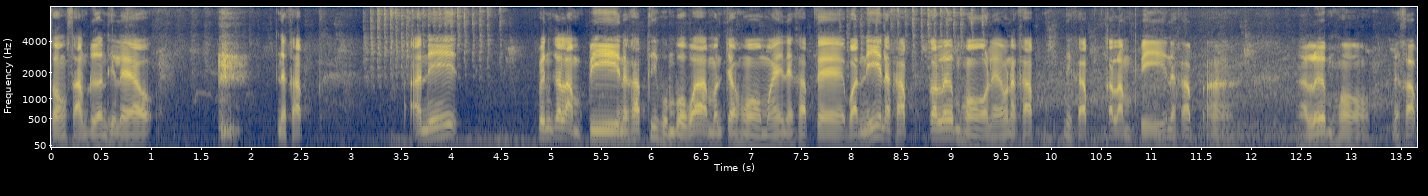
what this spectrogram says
สองสามเดือนที่แล้วนะครับ อันนี้เป็นกระลำปีนะครับ ที่ผมบอกว่ามันจะห่อไหมนะครับ แต่วันนี้นะครับก็เริ่มห่อแล้วนะครับนี่ครับกระลำปีนะครับอ่าอ่าเริ่มห่อนะครับ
